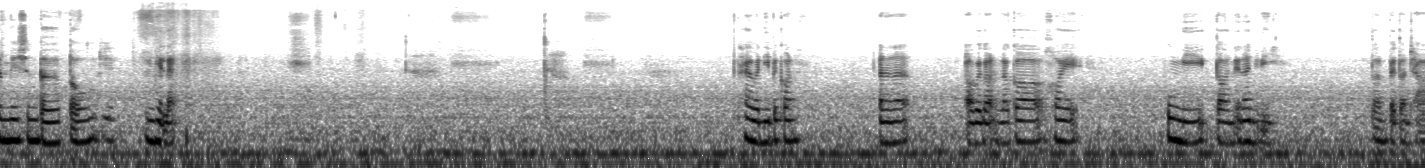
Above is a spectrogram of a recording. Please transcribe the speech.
ทำให้ฉันเติบโตเกียร์ไม่เห็นแหละถ่ายวันนี้ไปก่อน อันนั้นอะเอาไปก่อนแล้วก็ค่อยพรุ่งนี้ตอนไอ้นั่นอยู่ดี ตอนไปตอนเช้า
